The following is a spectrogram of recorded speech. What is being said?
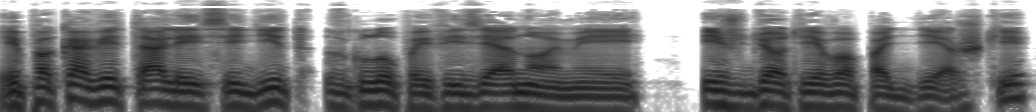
И пока Виталий сидит с глупой физиономией и ждет его поддержки,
